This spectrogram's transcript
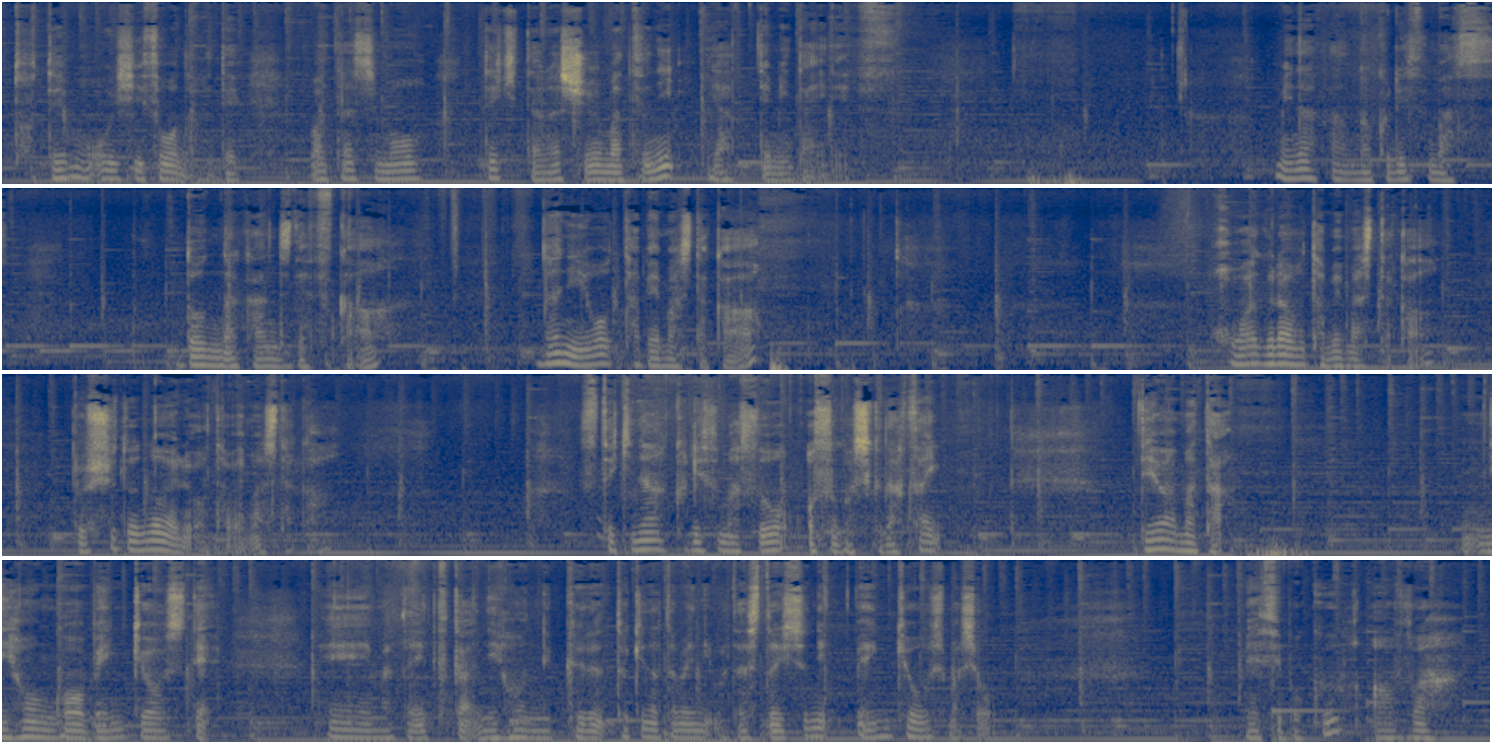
とても美味しそうなので私もできたら週末にやってみたいです。皆さんのクリスマスどんな感じですか？何を食べましたか？フォアグラを食べましたか？ブッシュドノエルを食べましたか？素敵なクリスマスをお過ごしくださいではまた日本語を勉強して、えー、またいつか日本に来る時のために私と一緒に勉強しましょう。Merci beaucoup. Au revoir.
